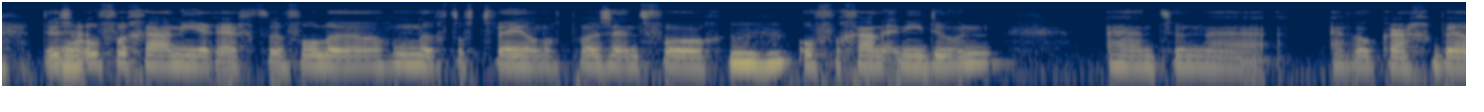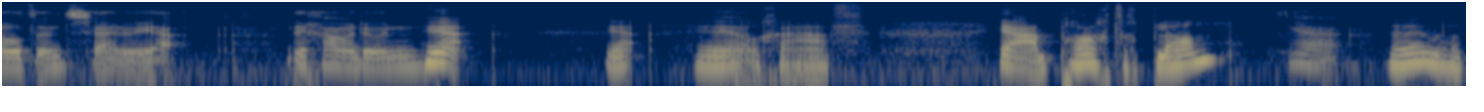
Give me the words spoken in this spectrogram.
Dus ja. of we gaan hier echt een volle 100 of 200 procent voor, Mhm. of we gaan het niet doen. En toen hebben we elkaar gebeld en toen zeiden we, ja, dit gaan we doen. Ja, ja heel Ja. gaaf. Ja, een prachtig plan. Ja, Want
